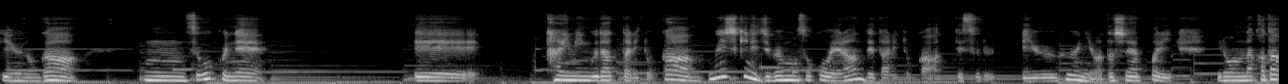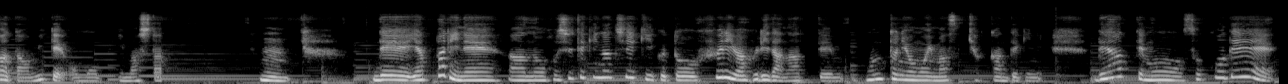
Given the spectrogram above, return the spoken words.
ていうのが、うん、すごくね、えー、タイミングだったりとか、無意識に自分もそこを選んでたりとかってするっていうふうに私はやっぱりいろんな方々を見て思いました。うん。で、やっぱりね、あの、保守的な地域行くと、不利は不利だなって本当に思います。客観的に。であっても、そこで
